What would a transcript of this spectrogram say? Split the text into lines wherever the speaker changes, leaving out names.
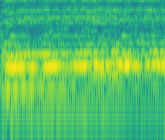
Say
